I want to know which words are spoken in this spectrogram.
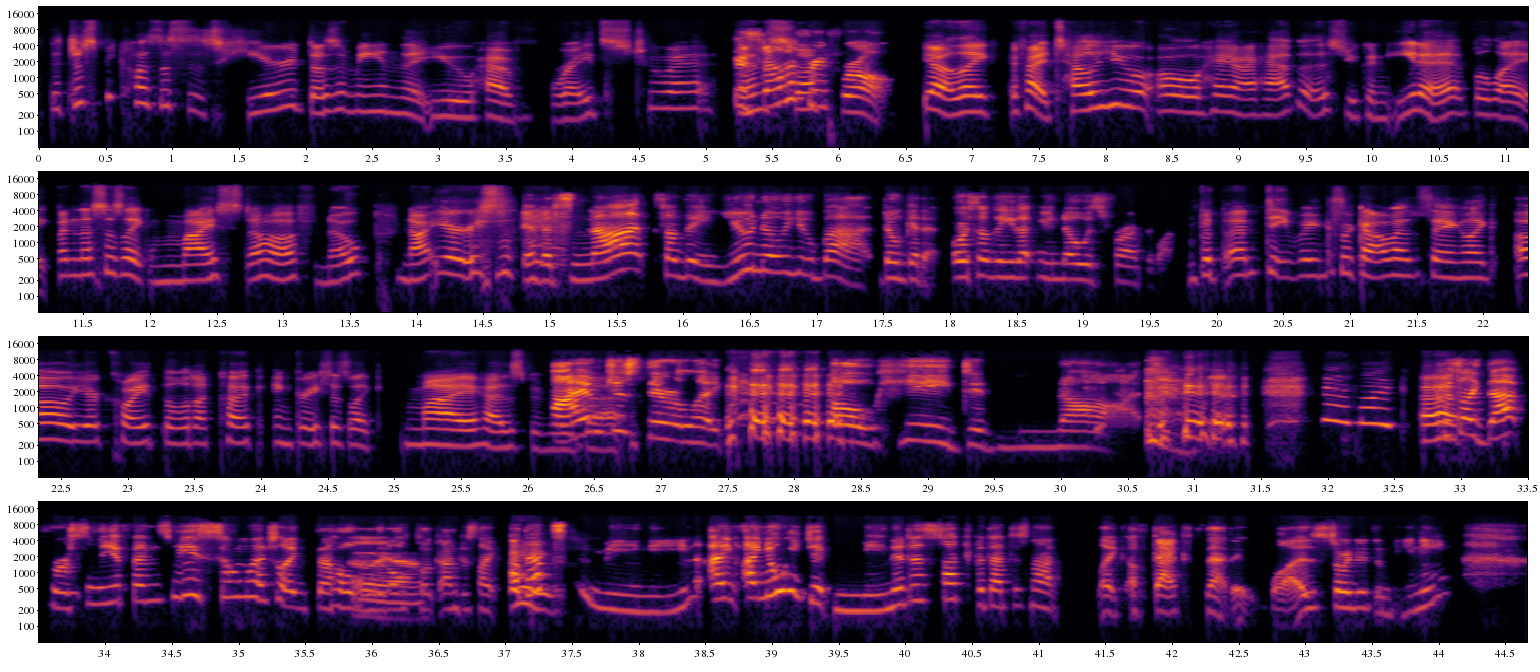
that just because this is here doesn't mean that you have rights to it. It's and not a free for all. Yeah, like if I tell you, oh hey, I have this, you can eat it, but like when this is like my stuff, nope, not yours. If it's not something you know you bought, don't get it, or something that you know is for everyone. But then Dave makes a comment saying like, "Oh, you're quite the little cook," and Grace is like, "My husband." made I'm that." just there like, oh, he did not. and like, uh, Because like that personally offends me so much. Like the whole Oh, little yeah. cook, I'm just like, oh, I- that's meaning. I I know he didn't mean it as such, but that does not like affect that it was sort of demeaning.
